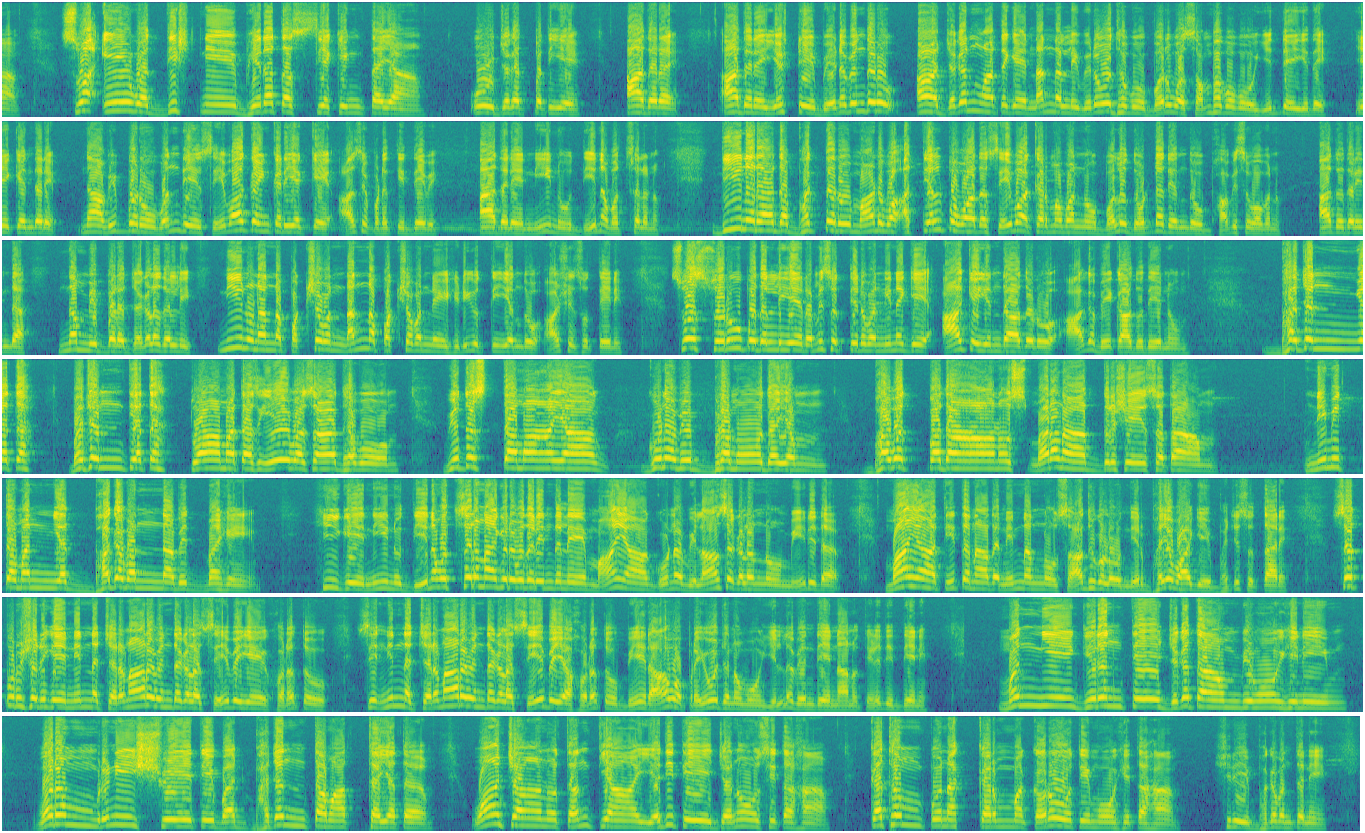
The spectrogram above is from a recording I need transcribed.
ಸ್ವ ಏವ ದಿಷ್ಣೇಭಿರತಸ್ಯ ಕಿಂಕ್ತಯ ಓ ಜಗತ್ಪತಿಯೇ, ಆದರೆ ಆದರೆ ಎಷ್ಟೇ ಬೇಡವೆಂದರೂ ಆ ಜಗನ್ಮಾತೆಗೆ ನನ್ನಲ್ಲಿ ವಿರೋಧವು ಬರುವ ಸಂಭವವೂ ಇದ್ದೇ ಇದೆ. ಏಕೆಂದರೆ ನಾವಿಬ್ಬರೂ ಒಂದೇ ಸೇವಾ ಕೈಂಕರ್ಯಕ್ಕೆ ಆಸೆ ಪಡುತ್ತಿದ್ದೇವೆ ಆದರೆ ನೀನು ದೀನವತ್ಸಲನು. ದೀನರಾದ ಭಕ್ತರು ಮಾಡುವ ಅತ್ಯಲ್ಪವಾದ ಸೇವಾ ಕರ್ಮವನ್ನು ಬಲು ದೊಡ್ಡದೆಂದು ಭಾವಿಸುವವನು. ಆದುದರಿಂದ ನಮ್ಮಿಬ್ಬರ ಜಗಳದಲ್ಲಿ ನೀನು ನನ್ನ ಪಕ್ಷವನ್ನು ನನ್ನ ಪಕ್ಷವನ್ನೇ ಹಿಡಿಯುತ್ತೀ ಎಂದು ಆಶಿಸುತ್ತೇನೆ. ಸ್ವಸ್ವರೂಪದಲ್ಲಿಯೇ ರಮಿಸುತ್ತಿರುವ ನಿನಗೆ ಆಕೆಯಿಂದಾದರೂ ಆಗಬೇಕಾದುದೇನು? ಭಜನ್ಯತ, ಭಜಂತ್ಯತ ತ್ವಾಮತ ಏವ ಸಾಧವೋ? ವ್ಯುದಸ್ತಮಾಯ ಗುಣವಿಭ್ರಮೋದಯಂ. ಭವತ್ಪದಾನುಸ್ಮರಣಾದೃಶೇ ಸತಾಂ. ನಿಮಿತ್ತಮನ್ಯದ್ ಭಗವನ್ನ ವಿದ್ಮಹೆ. ಹೀಗೆ ನೀನು ದೀನವತ್ಸಲನಾಗಿರುವುದರಿಂದಲೇ ಮಾಯಾ ಗುಣ ವಿಲಾಸಗಳನ್ನು ಮೀರಿದ. ಮಾಯಾತೀತನಾದ ನಿನ್ನನ್ನು ಸಾಧುಗಳು ನಿರ್ಭಯವಾಗಿ ಭಜಿಸುತ್ತಾರೆ. ಸತ್ಪುರುಷರಿಗೆ ನಿನ್ನ ಚರಣಾರವಿಂದಗಳ ಸೇವೆಯೇ ಹೊರತು ನಿನ್ನ ಚರಣಾರವಿಂದಗಳ ಸೇವೆಯ ಹೊರತು ಬೇರಾವ ಪ್ರಯೋಜನವೂ ಇಲ್ಲವೆಂದೇ ನಾನು ತಿಳಿದಿದ್ದೇನೆ. ಮನ್ಯೇ ಗಿರಂತೆ ಜಗತಾಂ ವಿಮೋಹಿನಿ ವರಂ ಋಣೀಶ್ವೇತಿ ಭಜ್- ಮಾತ್ತಯತ ವಾಚಾನು ತಂತ್ಯಾ ಯದಿತೆ ಜನೋಸಿತಃ ಕಥಂ ಪುನಃ ಕರ್ಮ ಕರೋತಿ ಮೋಹಿತಃ ಶ್ರೀ ಭಗವಂತನೇ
